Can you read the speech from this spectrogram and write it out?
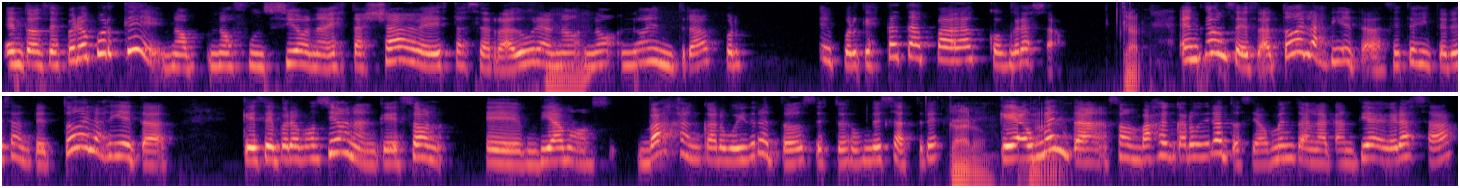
Entonces, ¿pero por qué no, no, funciona esta llave, esta cerradura, no, no, no entra? ¿Por qué? Porque está tapada con grasa. Entonces, a todas las dietas, esto es interesante, todas las dietas que se promocionan, que son, eh, digamos, bajan carbohidratos, esto es un desastre, que aumentan, son bajan carbohidratos y aumentan la cantidad de grasa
